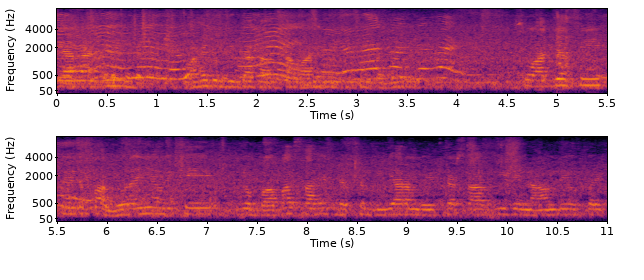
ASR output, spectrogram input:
ਗਿਆ ਮੈਂ ਵਾਹਿਗੁਰੂ ਜੀ ਦਾ ਖਾਲਸਾ, ਵਾਹਿਗੁਰੂ ਜੀ ਕੀ ਫਤਿਹ। ਸੋ ਅੱਜ ਅਸੀਂ ਪਿੰਡ ਭਾਗੋ ਰਹੀਆਂ ਵਿਖੇ ਜੋ Baba Sahib doctor B R Ambedkar Sahib ji ਦੇ ਨਾਮ ਦੇ ਉੱਪਰ ਇੱਕ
